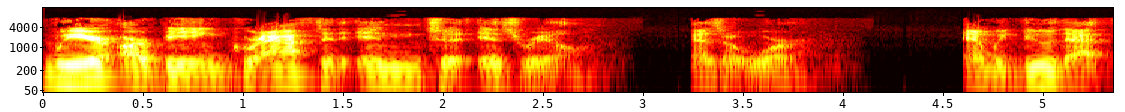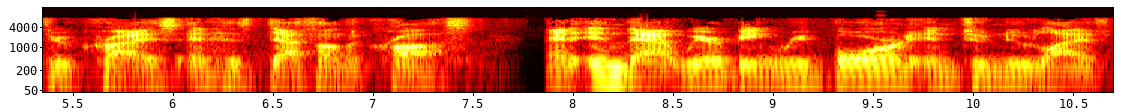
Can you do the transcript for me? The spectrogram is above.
we are being grafted into Israel, as it were. And we do that through Christ and his death on the cross. And in that, we are being reborn into new life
